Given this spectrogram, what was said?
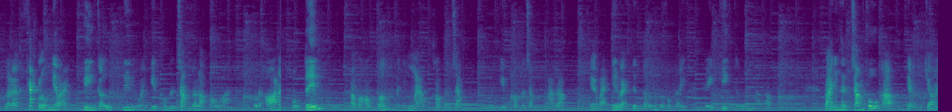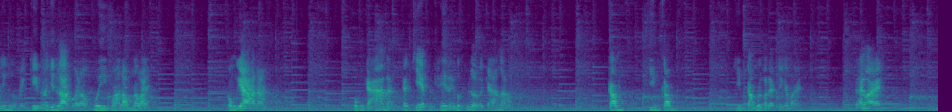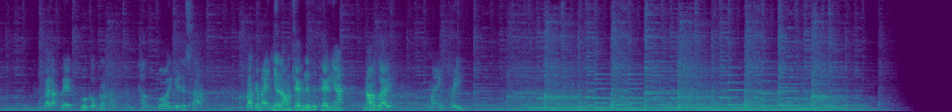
gọi là khắc luôn nha bạn. Kiên cử nếu người bạn kim không nên xăm đó là màu à, màu đỏ này, màu tím và màu hồng phấn là những màu không nên xăm. Người bạn kim không nên xăm những màu đó. Nha bạn nếu bạn tin tưởng vào phong thủy hãy kiên cử những màu đó và những hình xăm phù hợp dành cho những người bạn kim. Đó chính là gọi là huy hóa long đó bạn. Con gà nè, con cá nè, cá chép hay là bất cứ loại cá nào. Công chim công chim công rất là đẹp nha các bạn. Đại bạn và đặc biệt cuối cùng đó là hình thần voi Gerasa và các bạn nhớ đón xem clip tiếp theo nha. Nói về mạng thủy.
